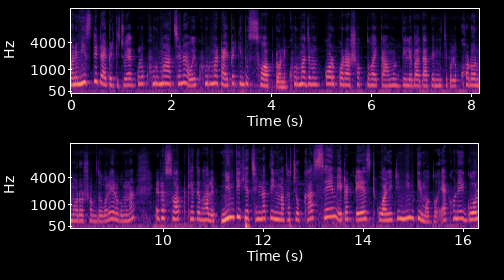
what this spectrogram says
মানে মিষ্টি টাইপের কিছু, একগুলো খুরমা আছে না, ওই খুরমা টাইপের কিন্তু সফট অনেক। খুরমা যেমন করকরা শক্ত হয়, কামড় দিলে বা দাঁতের নিচে পড়লে খড়র মরর শব্দ করে এরকম না। এটা সফট খেতে ভালোই। নিমকি খেয়েছেন না, তিন মাথা চোখা সেম এটা টেস্ট কোয়ালিটি নিমকির মতো। এখন এই গোল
